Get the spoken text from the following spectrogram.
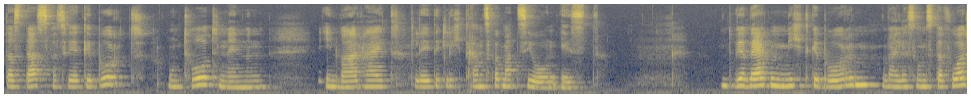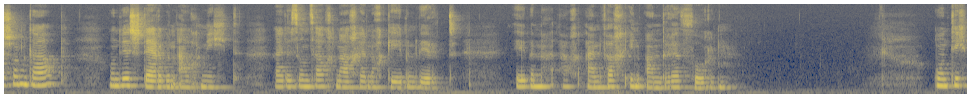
dass das, was wir Geburt und Tod nennen, in Wahrheit lediglich Transformation ist. Und wir werden nicht geboren, weil es uns davor schon gab, und wir sterben auch nicht, weil es uns auch nachher noch geben wird, eben auch einfach in anderer Form. Und Thich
